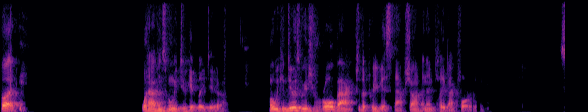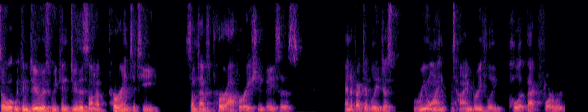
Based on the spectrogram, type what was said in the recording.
But what happens when we do get late data? What we can do is we just roll back to the previous snapshot and then play back forward. So what we can do is we can do this on a per entity, sometimes per operation basis and effectively just rewind time briefly, pull it back forward,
